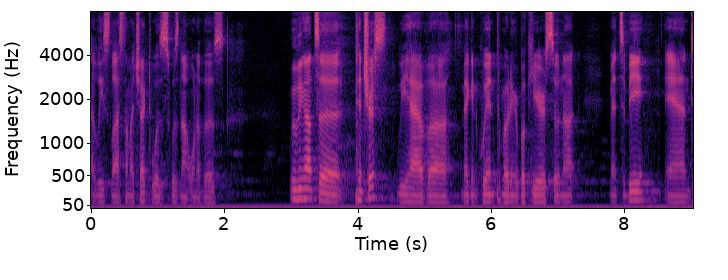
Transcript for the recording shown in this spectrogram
at least last time I checked, was, was not one of those. Moving on to Pinterest, we have uh, Meghan Quinn promoting her book here, So Not Meant to Be. And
